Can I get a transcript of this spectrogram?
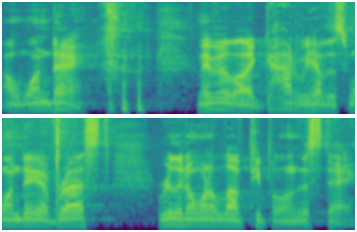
on one day. maybe like, God, we have this one day of rest. Really don't want to love people on this day.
